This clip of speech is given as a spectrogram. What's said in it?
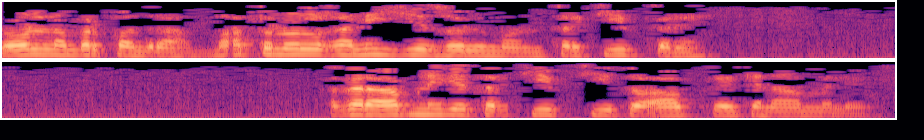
رول نمبر پندرہ۔ ماتل الغنی یہ ظلم، ترکیب کریں۔ اگر آپ نے یہ ترکیب کی تو آپ کے کیا نام ملے؟ گا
